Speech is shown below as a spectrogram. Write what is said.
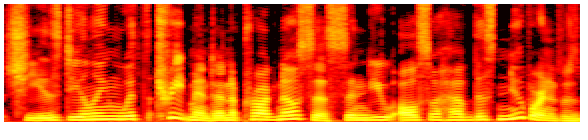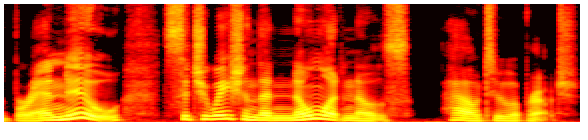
she is dealing with treatment and a prognosis, and you also have this newborn, it was brand new situation that no one knows how to approach?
